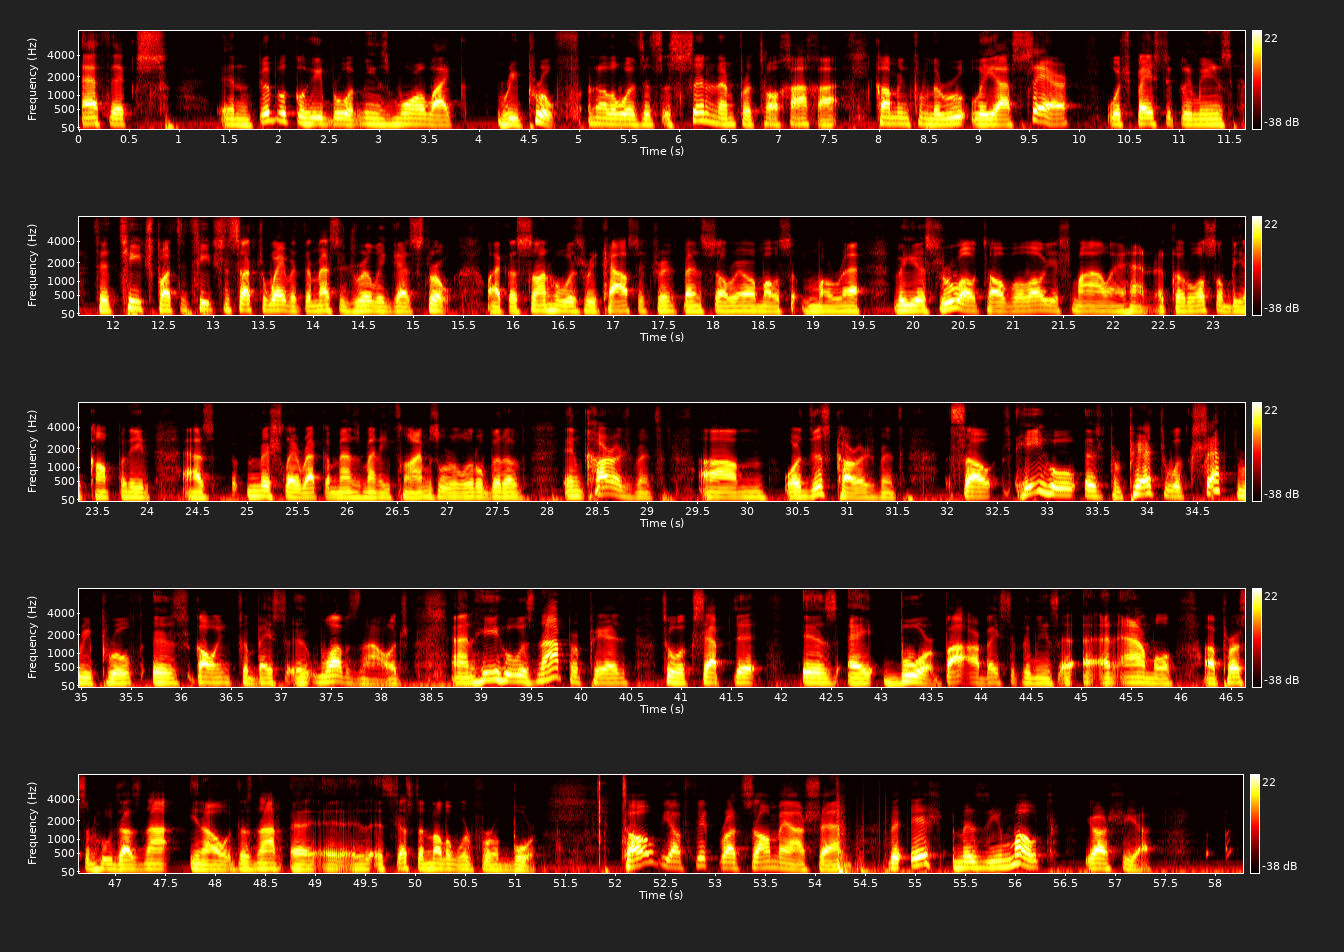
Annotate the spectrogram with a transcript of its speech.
ethics. In biblical Hebrew, it means more like reproof. In other words, it's a synonym for tochacha, coming from the root liaser, which basically means to teach, but to teach in such a way that the message really gets through. Like a son who is recalcitrant, ben sorero more v'yisruo tovolo yishmael ehen. It could also be accompanied, as Mishlei recommends many times, with a little bit of encouragement um, or discouragement. So he who is prepared to accept reproof is going to basically loves knowledge, and he who is not prepared to accept it is a boor. Ba'ar basically means a, a, an animal, a person who does not, you know, does not. Uh, uh it's just another word for a boor. Tov yafik ratzon me'Hashem, ish mizimot yashia.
